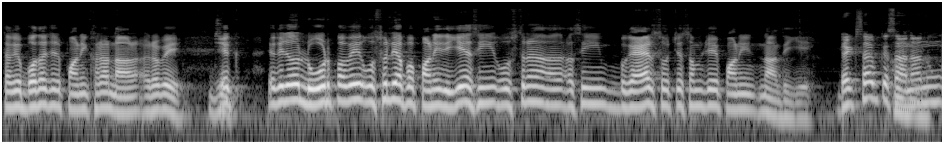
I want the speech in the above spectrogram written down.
ਤਾਂ ਕਿ ਬਹੁਤਾ ਚਿਰ ਪਾਣੀ ਖੜਾ ਨਾ ਰਵੇ। ਇੱਕ ਇੱਕ ਜਦੋਂ ਲੋੜ ਪਵੇ ਉਸ ਵੇਲੇ ਆਪਾਂ ਪਾਣੀ ਦਈਏ ਅਸੀਂ ਉਸ ਤਰ੍ਹਾਂ ਅਸੀਂ ਬਗੈਰ ਸੋਚੇ ਸਮਝੇ ਪਾਣੀ ਨਾ ਦਈਏ। ਡਾਇਰੈਕਟਰ ਸਾਹਿਬ ਕਿਸਾਨਾਂ ਨੂੰ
